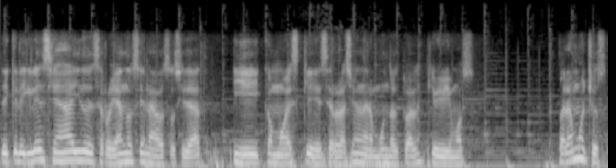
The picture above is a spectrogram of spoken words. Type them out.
de que la iglesia ha ido desarrollándose en la sociedad y cómo es que se relaciona en el mundo actual que vivimos. Para muchos,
